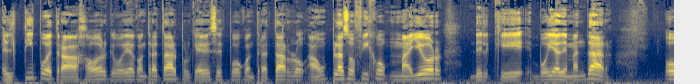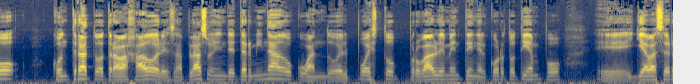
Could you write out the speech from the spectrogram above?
el tipo de trabajador que voy a contratar, porque a veces puedo contratarlo a un plazo fijo mayor del que voy a demandar, o contrato a trabajadores a plazo indeterminado cuando el puesto probablemente en el corto tiempo eh, ya va a ser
